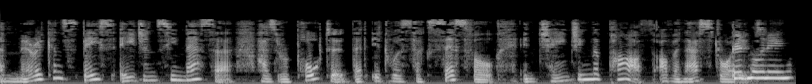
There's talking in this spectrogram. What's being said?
American Space Agency NASA has reported that it was successful in changing the path of an asteroid. Good morning.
